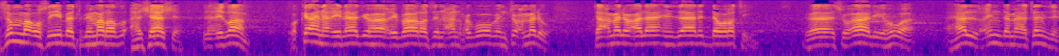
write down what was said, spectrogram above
ثم أصيبت بمرض هشاشة العظام وكان علاجها عبارة عن حبوب تعمل تعمل على إنزال الدورة. فسؤالي هو هل عندما تنزل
